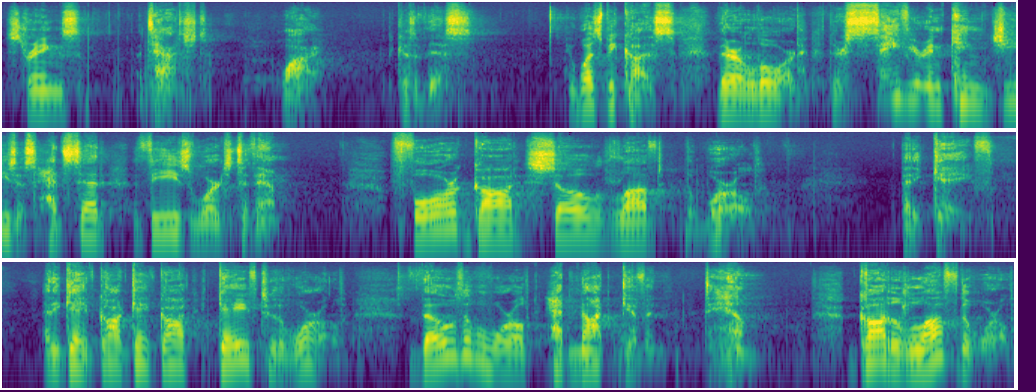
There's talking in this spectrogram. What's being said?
strings attached. Why? Because of this. It was because their Lord, their Savior and King Jesus had said these words to them For God so loved the world that He gave. That He gave. God gave. God gave to the world, though the world had not given to Him. God loved the world,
